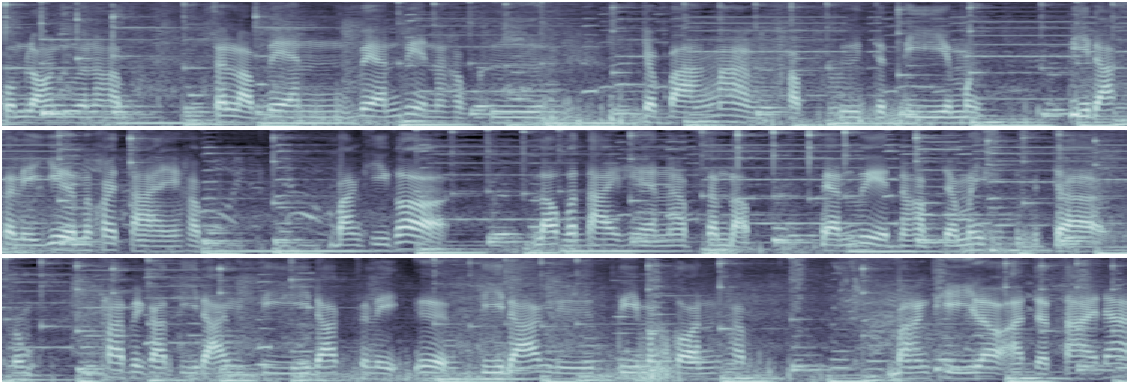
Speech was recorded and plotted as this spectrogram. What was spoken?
ผมลองดูนะครับสำหรับแวนแวนเวนนะครับ คือ จะบางมากครับ คือจะตีมังตีดาร์คสเลเยอร์ไม่ค่อยตายครับ บางทีก็เราก็ตายแทนนะครับสำหรับแวนเวทนะครับ จะไม่จะถ้าเป็นการตีดาร์กหรือตีดาร์คสเลเยออตีดาร์กหรือตีมังกรครับ บางทีเราอาจจะตายได้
